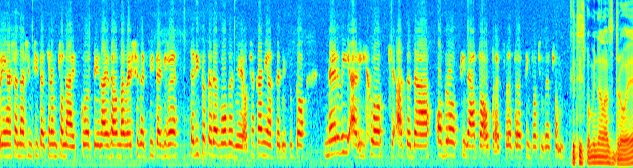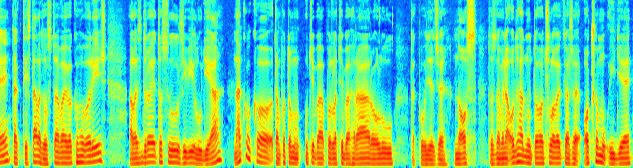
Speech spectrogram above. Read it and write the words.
prinášať našim čitateľom čo najskôr tie najzaujímavejšie veci, takže vtedy to teda vôbec nie je očakanie a vtedy sú to nervy a rýchlosť a teda obrovský zápal pred, pred tým počítačom. Keď si spomínala zdroje, tak tie stále zostávajú, ako hovoríš, ale zdroje to sú živí ľudia. Nakoľko tam potom u teba, podľa teba hrá rolu tak povedať, že nos. To znamená odhadnúť toho človeka, že o čo mu ide,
